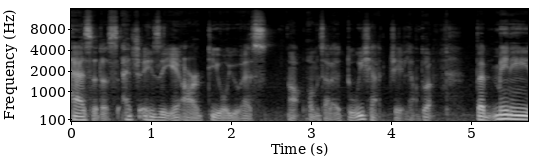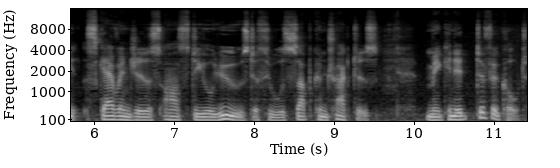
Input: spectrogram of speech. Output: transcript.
hazardous，H A Z A R D O U S。啊，我们再来读一下这两段。But many scavengers are still used through subcontractors, making it difficult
